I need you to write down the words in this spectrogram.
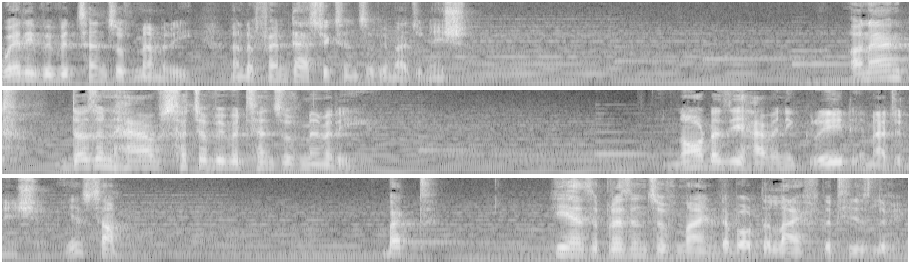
very vivid sense of memory and a fantastic sense of imagination. An ant doesn't have such a vivid sense of memory, nor does he have any great imagination, he has some. But he has a presence of mind about the life that he is living.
